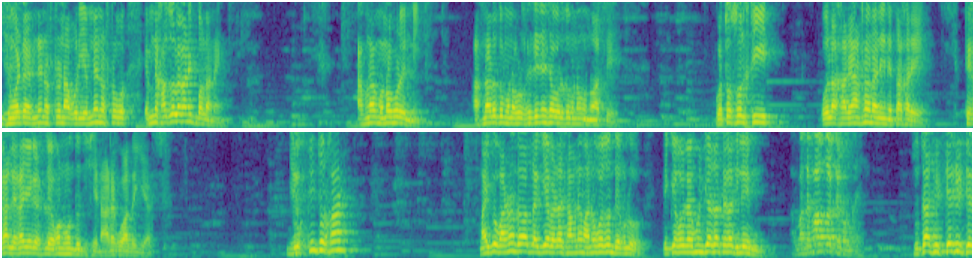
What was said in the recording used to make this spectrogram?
এই সময়টা এমনি নষ্ট না করি এমনি নষ্ট এমনি খাজো লাগানিত বলা নাই। আপনার মনে পড়েননি? আপনারও তো মনে পড়ে প্রেসিডেন্ট সাহেবেরও তো মনে মনে আছে। গত চলতিত ওলা খারে আঠা নানি নেতা খারে টেকা লেখা যায় গেছিল এখন পর্যন্ত দিছে না আরেক ওয়াজ আইয়া আছে কি দরকার? মাইকো বাটন দেওয়াত লাগিয়া বেটা সামনে মানুষ কজন দেখল দেখিয়া কইলে পঞ্চাশ হাজার টাকা দিলেই বাদে পাঁচ হাজার টাকা নাই। জুতা ছিটতে ছিটতে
